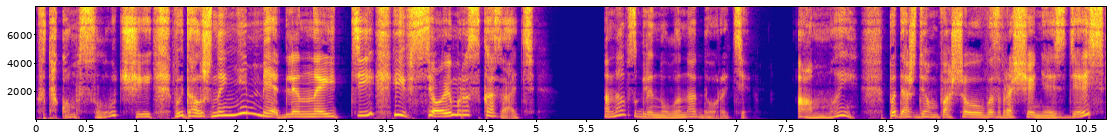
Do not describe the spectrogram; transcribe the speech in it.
«В таком случае вы должны немедленно идти и все им рассказать». Она взглянула на Дороти. «А мы подождем вашего возвращения здесь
